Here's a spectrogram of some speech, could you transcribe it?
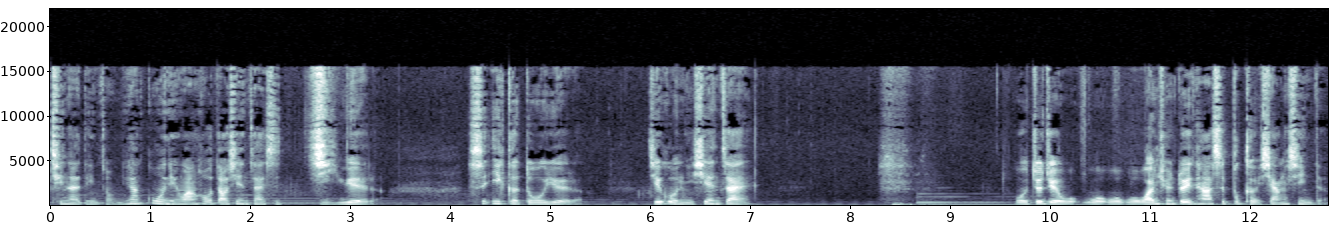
亲爱的听众，你看过年完后到现在是几月了？是一个多月了。结果你现在，我就觉得我我我我完全对他是不可相信的。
